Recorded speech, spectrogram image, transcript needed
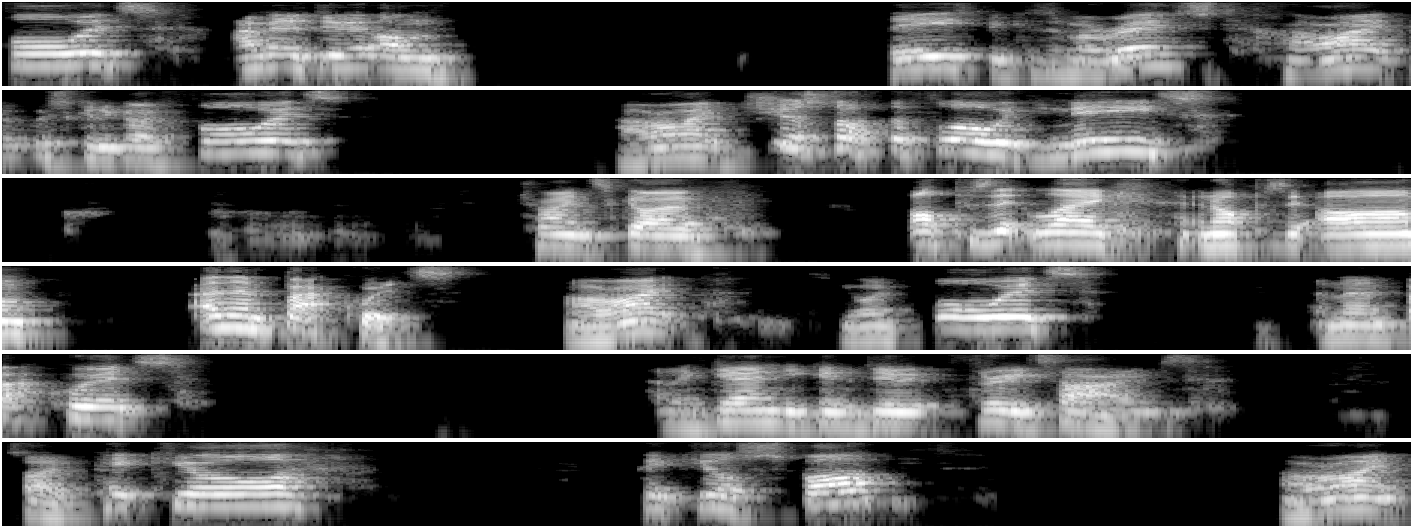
forwards. I'm going to do it on these because of my wrist. All right, but we're just going to go forwards. All right, just off the floor with your knees. Trying to go opposite leg and opposite arm, and then backwards. All right, so going forwards and then backwards. And again, you can do it three times. So pick your pick your spot. All right,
